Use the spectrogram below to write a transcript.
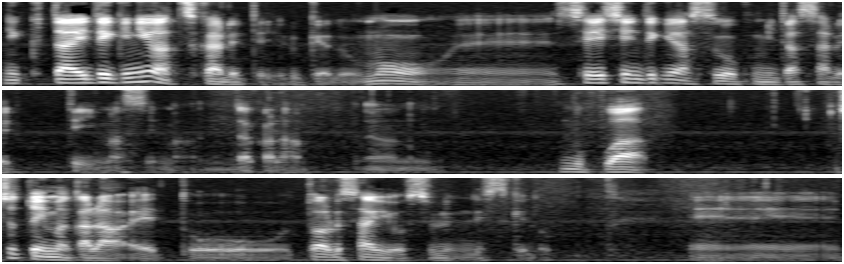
肉体的には疲れているけども、えー精神的にはすごく満たされています今。だからあの僕はちょっと今から、えっととある作業をするんですけど、え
